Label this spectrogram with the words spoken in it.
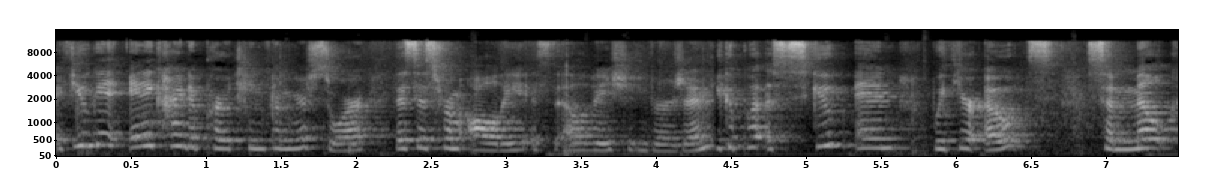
If you get any kind of protein from your store, this is from Aldi, it's the elevation version, you could put a scoop in with your oats, some milk,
